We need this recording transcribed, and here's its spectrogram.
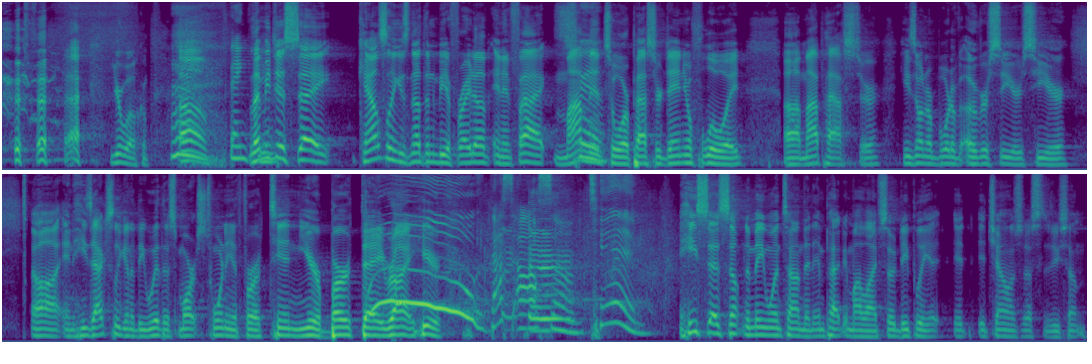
you're welcome. Um, Thank let you. Let me just say, counseling is nothing to be afraid of. And in fact, my true. mentor, Pastor Daniel Floyd, uh, my pastor, he's on our board of overseers here. Uh, and he's actually going to be with us March 20th for a 10 year birthday Woo! right here. That's awesome. 10. He said something to me one time that impacted my life so deeply, it, it, it challenged us to do something.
